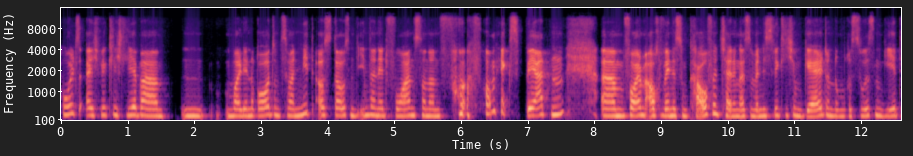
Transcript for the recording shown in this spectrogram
holt euch wirklich lieber mal den Rat und zwar nicht aus tausend Internetforen, sondern vom Experten. Ähm, vor allem auch wenn es um Kaufentscheidungen, also wenn es wirklich um Geld und um Ressourcen geht,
